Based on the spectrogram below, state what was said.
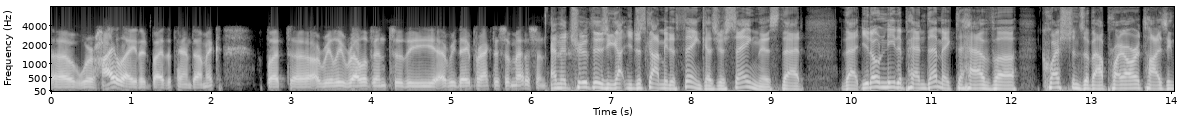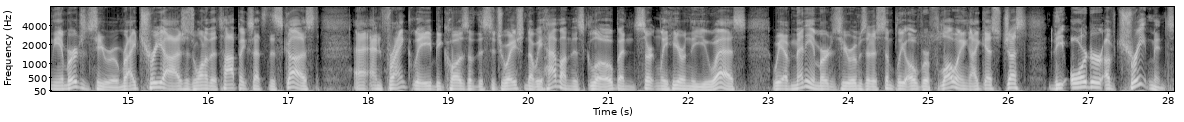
uh, were highlighted by the pandemic. But uh, are really relevant to the everyday practice of medicine. And the truth is, you got you just got me to think as you're saying this that that you don't need a pandemic to have uh, questions about prioritizing the emergency room, right? Triage is one of the topics that's discussed. And, and, frankly, because of the situation that we have on this globe, and certainly here in the U.S., we have many emergency rooms that are simply overflowing. I guess just the order of treatment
